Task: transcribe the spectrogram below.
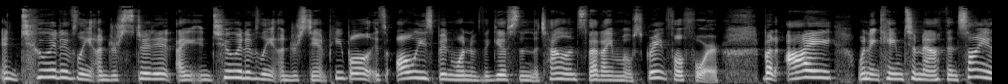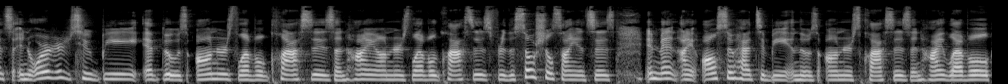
intuitively understood it. I intuitively understand people. It's always been one of the gifts and the talents that I'm most grateful for. But I, when it came to math and science, in order to be at those honors level classes and high honors level classes for the social sciences, it meant I also had to be in those honors classes and high level,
